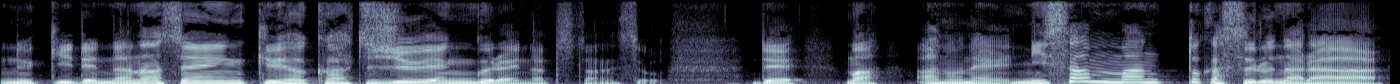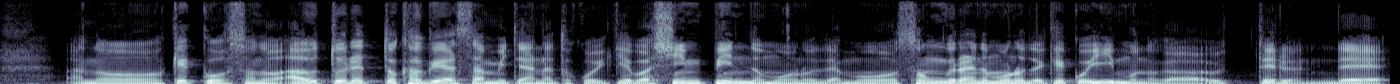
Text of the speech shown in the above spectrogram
抜きで7980円ぐらいになってたんですよ。で、まあ、あのね、2、3万とかするなら、あの、結構そのアウトレット家具屋さんみたいなとこ行けば新品のものでも、そんぐらいのもので結構いいものが売ってるんで、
